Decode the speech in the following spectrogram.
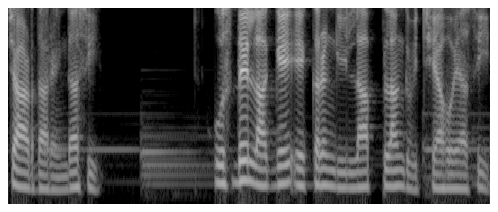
ਝਾੜਦਾ ਰਹਿੰਦਾ ਸੀ। ਉਸ ਦੇ ਲਾਗੇ ਇੱਕ ਰੰਗੀਲਾ ਪਲੰਗ ਵਿਛਿਆ ਹੋਇਆ ਸੀ।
